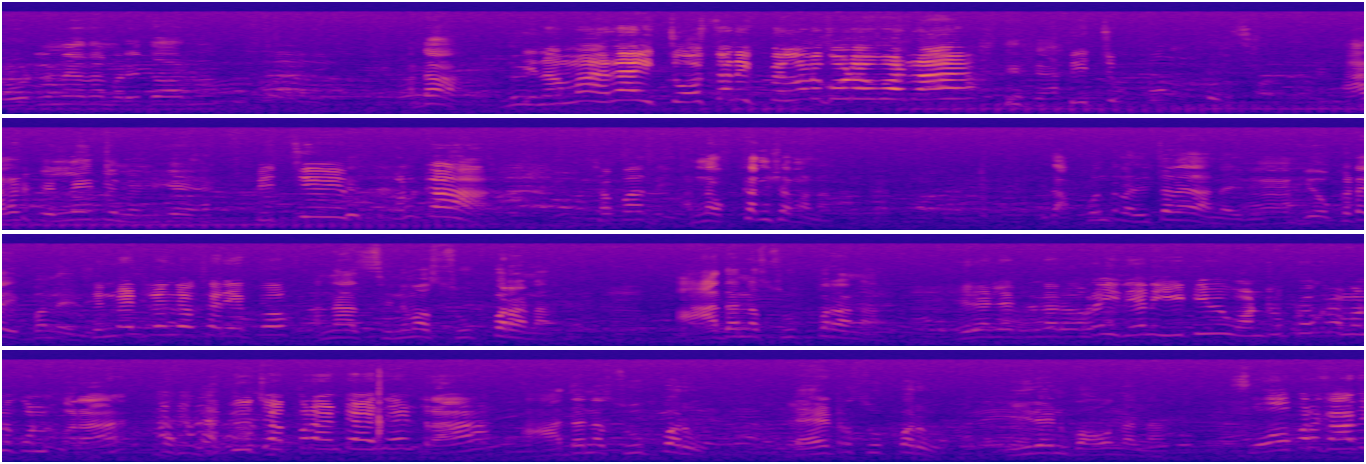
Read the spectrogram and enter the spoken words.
రోడ్ల మీద మరి దారుణం అన్న నేనమ్మా అరే చూస్తే నీకు పిల్లని కూడా ఇవ్వడ్రా పిచ్చి పు- ఆల్రెడీ పెళ్ళి అయిపోయింది అందుకే పిచ్చి పునక చపాతి అన్న ఒక్క నిమిషం అన్న ఇది అప్పంతలో వెళ్తలేదు అన్న ఇది ఇది ఒక్కటే ఇబ్బంది అయింది సినిమా ఎట్లుంది ఒకసారి చెప్పు అన్న సినిమా సూపర్ అన్న ఆదన్న సూపర్ అన్న ఇదేనా ఈటీవీ వంటల ప్రోగ్రామ్ అనుకున్నావరా రివ్యూ చెప్పరా అంటే అదేంట్రా? ఆదన్న సూపరు. Director super. హీరోయిన్ బాగుందన్న. సూపర్ కాదు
